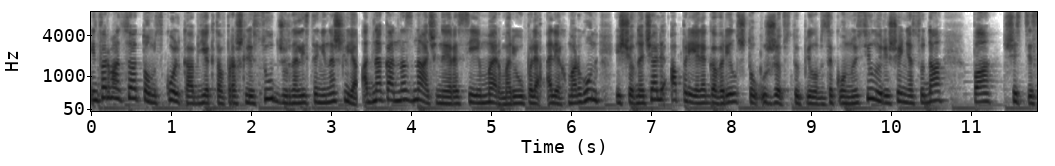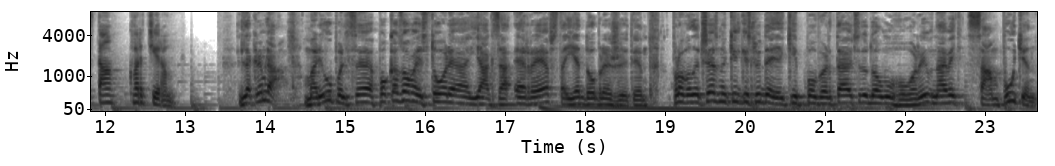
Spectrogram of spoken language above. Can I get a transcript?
Информацию о том, сколько объектов прошли суд, журналисты не нашли. Однако назначенный Россией мэр Мариуполя Олег Маргун еще в начале апреля говорил, что уже вступило в законную силу решение суда по 600 квартирам. Для Кремля Маріуполь це показова історія, як за РФ стає добре жити. Про величезну кількість людей, які повертаються додому, говорив навіть сам Путін.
